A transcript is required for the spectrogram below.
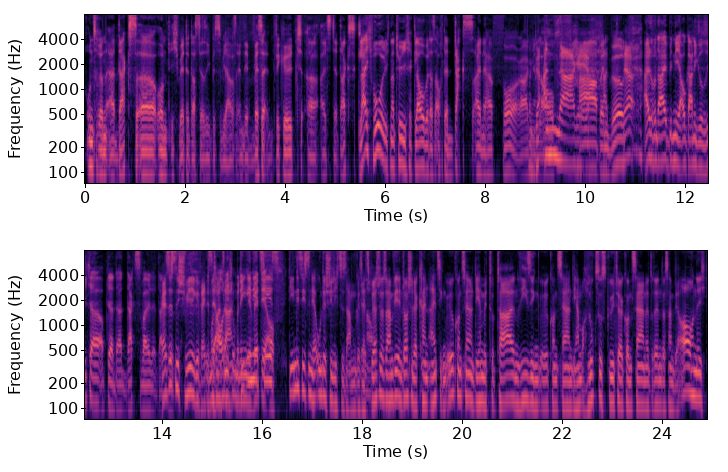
unseren äh, DAX. Äh, und ich wette, dass der sich bis zum Jahresende besser entwickelt als der DAX. Gleichwohl ich natürlich glaube, dass auch der DAX eine hervorragende Lauf Anlage haben hat. Ja. Also von daher bin ich auch gar nicht so sicher, ob der, DAX, weil der DAX Es ist eine schwierige Wette, ist muss man auch sagen. nicht unbedingt die eine Indizes, Wette auf. Die Indizes sind ja unterschiedlich zusammengesetzt. Genau. Beispielsweise haben wir in Deutschland ja keinen einzigen Ölkonzern und die haben mit totalen riesigen Ölkonzernen, die haben auch Luxusgüterkonzerne drin, das haben wir auch nicht.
